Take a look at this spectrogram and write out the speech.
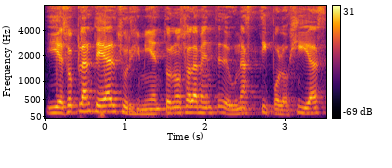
Y eso plantea el surgimiento no solamente de unas tipologías,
